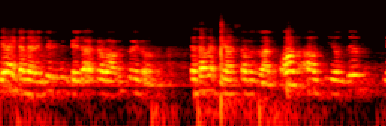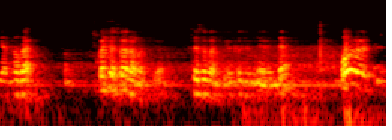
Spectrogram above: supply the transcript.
Bir ay kadar önce bizim köyde akrabamız böyle oldu. Yatalak bir hastamız var. 16 yıldır yatalak. Kocası ona bakıyor. Kızı bakıyor kızın evinde. O öldü,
